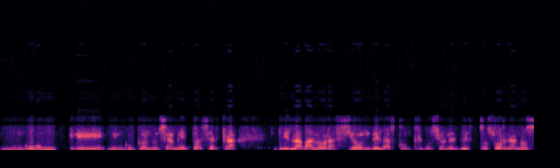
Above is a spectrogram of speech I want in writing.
ningún eh, ningún pronunciamiento acerca de la valoración de las contribuciones de estos órganos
